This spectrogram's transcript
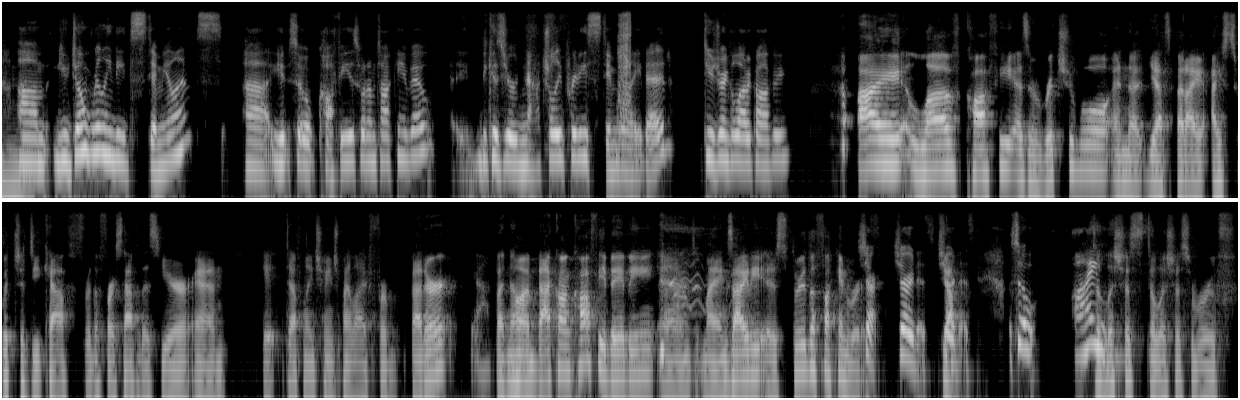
Mm. Um, you don't really need stimulants. Uh, you, so, coffee is what I'm talking about because you're naturally pretty stimulated. Do you drink a lot of coffee? I love coffee as a ritual, and that yes, but I I switched to decaf for the first half of this year, and it definitely changed my life for better. Yeah. But now I'm back on coffee, baby, and my anxiety is through the fucking roof. Sure, sure it is. Sure yeah. it is. So I delicious, delicious roof.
